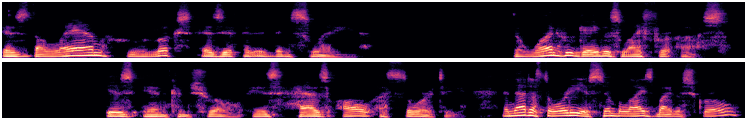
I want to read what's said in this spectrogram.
is the lamb who looks as if it had been slain. The one who gave his life for us is in control, is, has all authority. And that authority is symbolized by the scroll.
